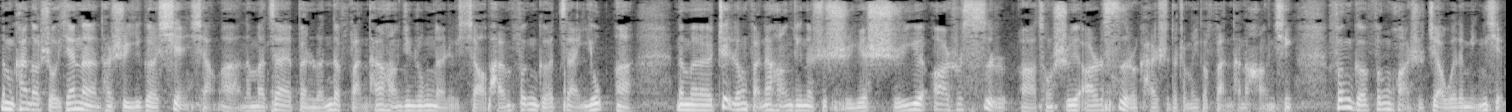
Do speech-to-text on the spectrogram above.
那么看到，首先呢，它是一个现象啊。那么在本轮的反弹行情中呢，这个小盘风格占优啊。那么这轮反弹行情呢，是始于十月二十四日啊，从十月二十四日开始的这么一个反弹的行情，风格分化是较为的明显。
